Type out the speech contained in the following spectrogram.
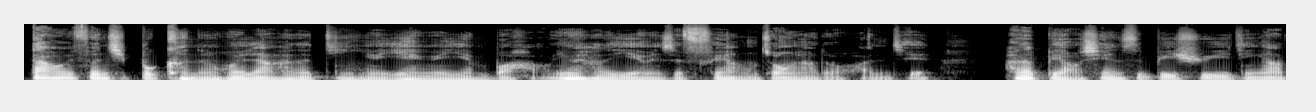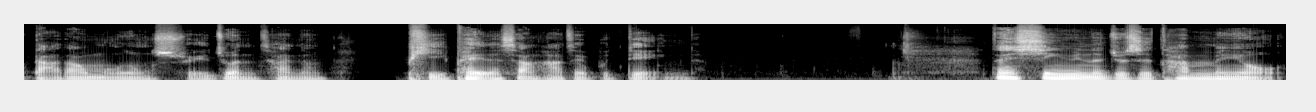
大卫芬奇不可能会让他的演员演员演不好，因为他的演员是非常重要的环节，他的表现是必须一定要达到某种水准才能匹配得上他这部电影的。但幸运的就是他没有。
